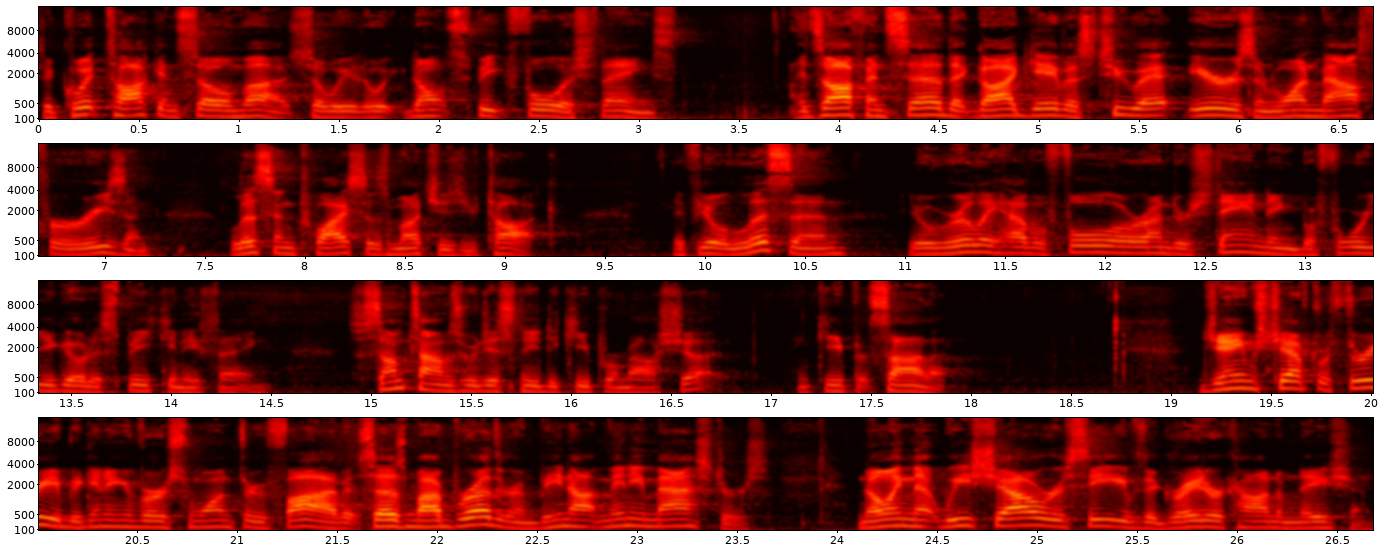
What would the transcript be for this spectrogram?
to quit talking so much so we don't speak foolish things. It's often said that God gave us two ears and one mouth for a reason. Listen twice as much as you talk. If you'll listen, you'll really have a fuller understanding before you go to speak anything. Sometimes we just need to keep our mouth shut and keep it silent. James chapter 3, beginning in verse 1 through 5, it says, My brethren, be not many masters, knowing that we shall receive the greater condemnation.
